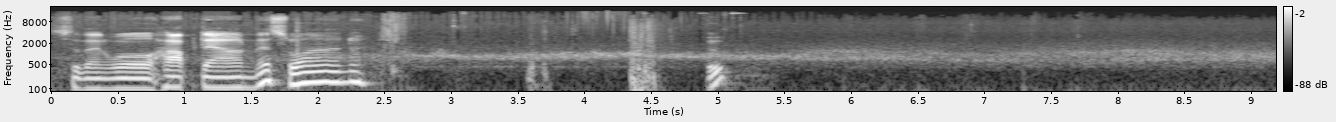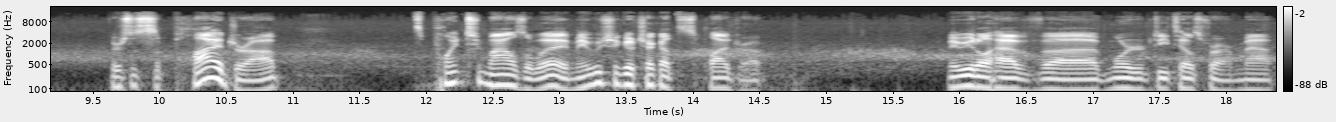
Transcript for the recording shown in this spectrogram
So then we'll hop down this one. There's a supply drop. It's 0.2 miles away. Maybe we should go check out the supply drop. Maybe it'll have uh, more details for our map.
